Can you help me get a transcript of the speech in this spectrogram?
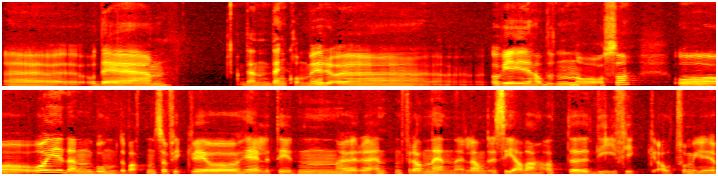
Uh, og det den, den kommer. og vi hadde den nå også. Og, og, i den bomdebatten så fikk vi jo hele tiden høre, enten fra den ene eller andre sida, at uh, de fikk altfor mye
